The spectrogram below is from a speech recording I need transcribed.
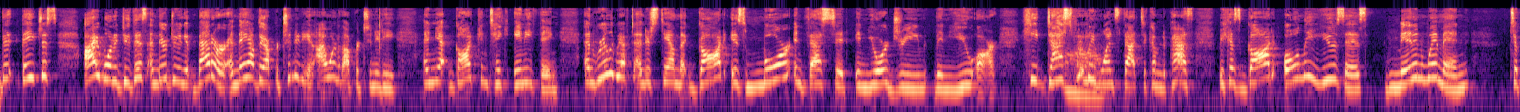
th- they just I want to do this and they're doing it better and they have the opportunity and I wanted the opportunity. And yet God can take anything. And really we have to understand that God is more invested in your dream than you are. He desperately ah. wants that to come to pass because God only uses men and women to,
